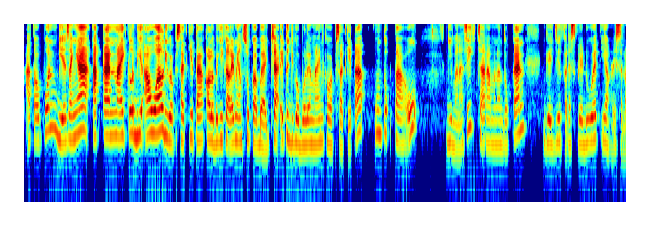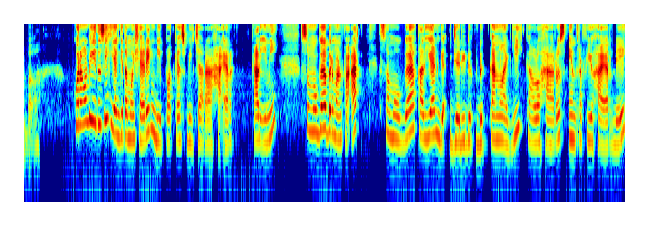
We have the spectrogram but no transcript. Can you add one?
Ataupun biasanya akan naik lebih awal di website kita. Kalau bagi kalian yang suka baca itu juga boleh main ke website kita Untuk tahu gimana sih cara menentukan gaji fresh graduate yang reasonable Kurang lebih itu sih yang kita mau sharing di podcast Bicara HR kali ini. Semoga bermanfaat. Semoga kalian gak jadi deg-degan lagi kalau harus interview HRD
